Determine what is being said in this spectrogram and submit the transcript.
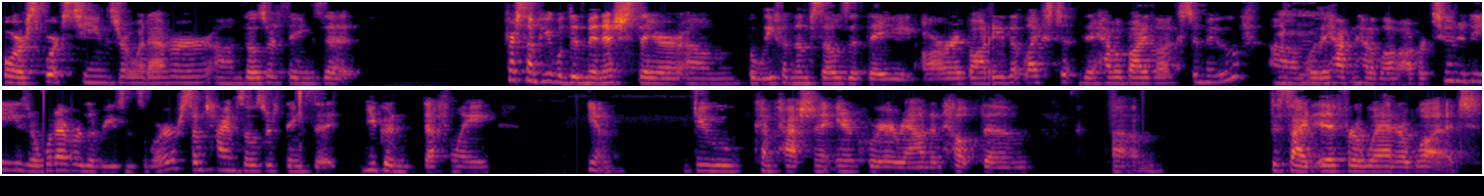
or sports teams or whatever. Um, those are things that for some people diminish their um, belief in themselves that they are a body that likes to they have a body that likes to move um, mm-hmm. or they haven't had a lot of opportunities or whatever the reasons were sometimes those are things that you can definitely you know do compassionate inquiry around and help them um, decide if or when or what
